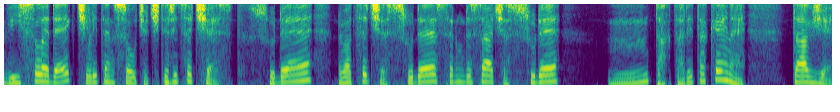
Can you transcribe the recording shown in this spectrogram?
výsledek, čili ten součet 46 sudé, 26 sudé, 76 sudé, hmm, tak tady také ne. Takže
